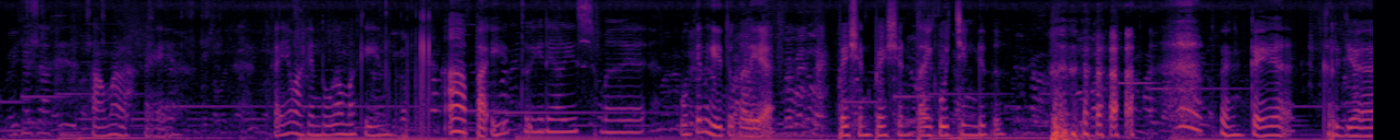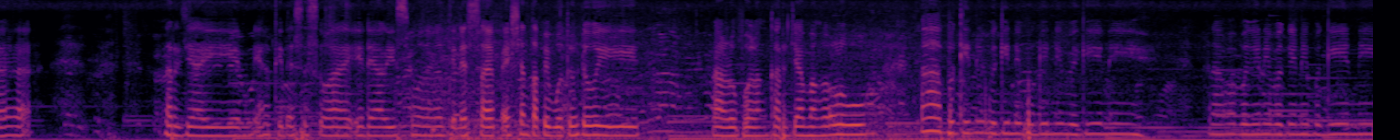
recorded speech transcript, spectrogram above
Sama lah kayaknya. Kayaknya makin tua makin apa itu idealisme? Mungkin gitu kali ya. Passion passion tai kucing gitu kayak kerja kerjain yang tidak sesuai idealisme tidak sesuai passion tapi butuh duit. Lalu pulang kerja mengeluh ah begini begini begini begini. Kenapa begini begini begini?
